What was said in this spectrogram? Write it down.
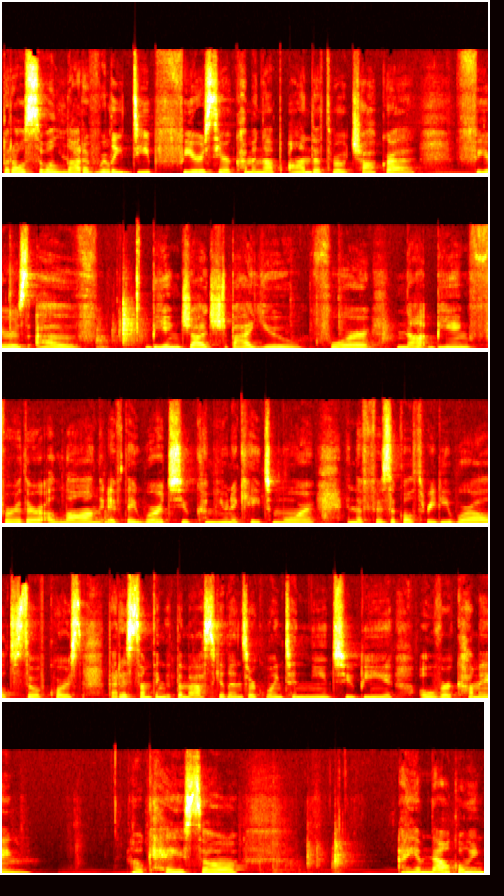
but also a lot of really deep fears here coming up on the throat chakra fears of being judged by you for not being further along if they were to communicate more in the physical 3D world. So, of course, that is something that the masculines are going to need to be overcoming. Okay, so I am now going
